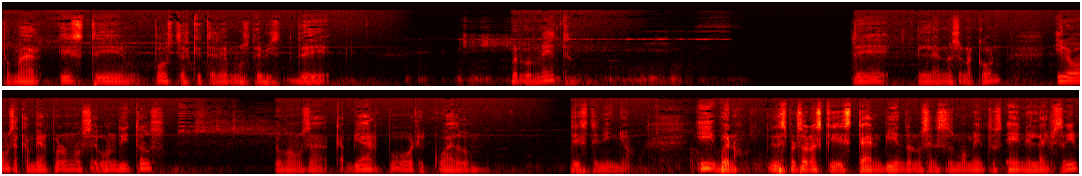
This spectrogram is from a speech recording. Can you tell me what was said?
tomar este póster que tenemos de, de Gourmet de la no es una con y lo vamos a cambiar por unos segunditos lo vamos a cambiar por el cuadro de este niño y bueno las personas que están viéndonos en estos momentos en el live stream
